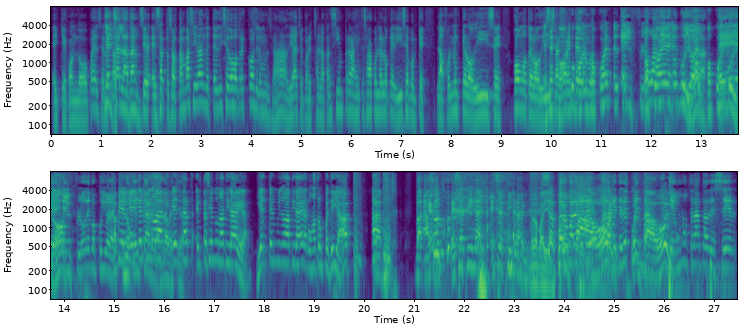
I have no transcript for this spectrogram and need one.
el que cuando pues, se Y el están- charlatán. Exacto, se lo están vacilando, él te dice dos o tres cosas y todo el mundo dice, ah, diache, pero el charlatán siempre la gente se va a acordar lo que dice porque la forma en que lo dice, cómo te lo dice, Ese al Coscu, frente. Coscu es el, el, El flow Coscu es de el Coscuyuela. bullón, Coscu es el Eh. El flow de Coscuyuela. Él, él él él está, él está haciendo una tiradera y él terminó la tiradera con una trompetilla. Ah, pff, ah, pff. Va, ¿Qué así, ese final, ese final. Mira para allá. Pero para, que te, para que te des cuenta que uno trata de ser,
